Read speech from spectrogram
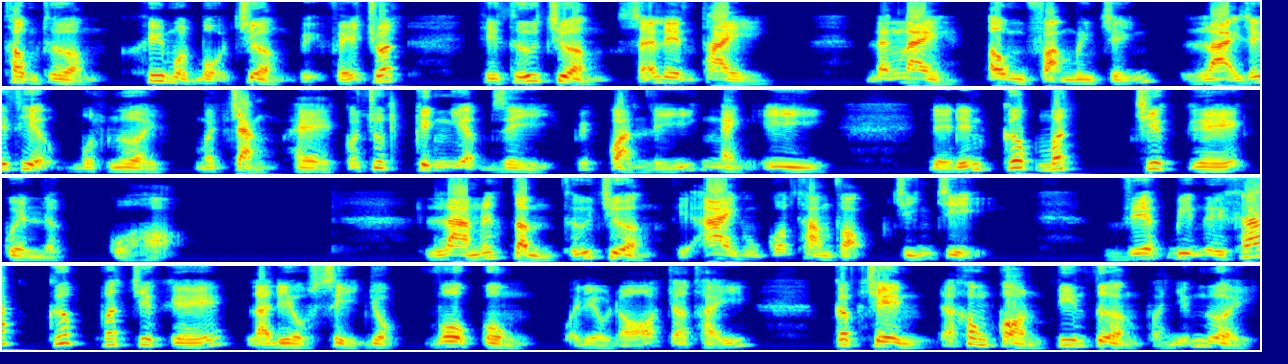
Thông thường, khi một bộ trưởng bị phế chuất, thì thứ trưởng sẽ lên thay. Đằng này, ông Phạm Minh Chính lại giới thiệu một người mà chẳng hề có chút kinh nghiệm gì về quản lý ngành y để đến cướp mất chiếc ghế quyền lực của họ. Làm đến tầm thứ trưởng thì ai cũng có tham vọng chính trị. Việc bị người khác cướp mất chiếc ghế là điều sỉ nhục vô cùng và điều đó cho thấy cấp trên đã không còn tin tưởng vào những người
